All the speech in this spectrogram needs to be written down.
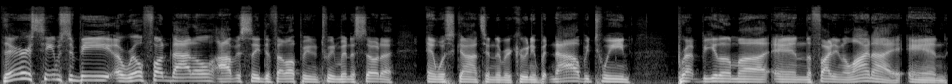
There seems to be a real fun battle, obviously developing between Minnesota and Wisconsin in recruiting, but now between Bret Bielema and the Fighting Illini and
